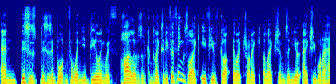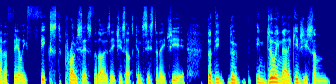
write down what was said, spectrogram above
And this is this is important for when you're dealing with high levels of complexity for things like if you've got electronic elections and you actually want to have a fairly fixed process for those each year, so it's consistent each year. But the the in doing that it gives you some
